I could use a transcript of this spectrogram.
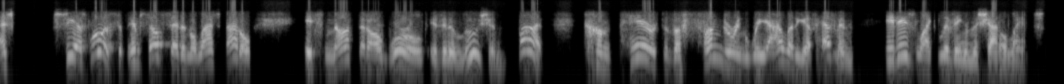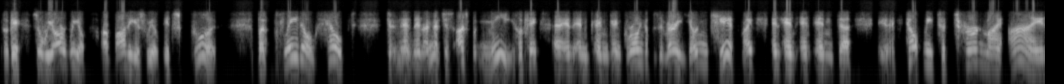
as C.S. Lewis himself said in the last battle, it's not that our world is an illusion, but compared to the thundering reality of heaven, it is like living in the shadowlands. Okay, so we are real. Our body is real. It's good, but Plato helped. And, and not just us, but me, okay, and, and and and growing up as a very young kid, right, and and and and uh, helped me to turn my eyes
